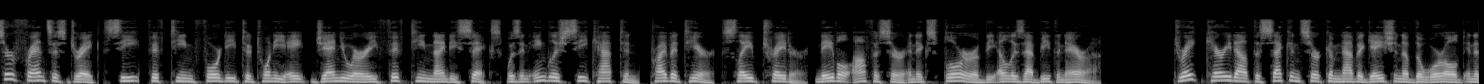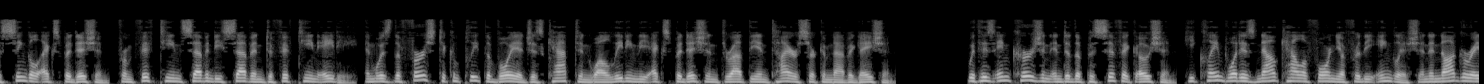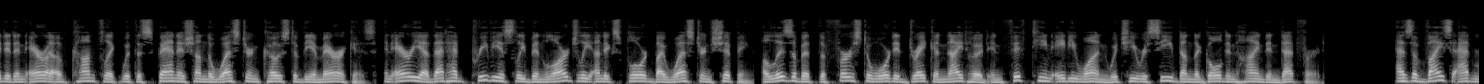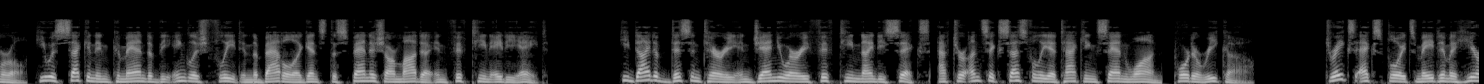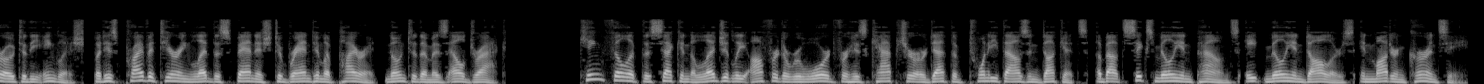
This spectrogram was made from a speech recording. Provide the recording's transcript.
Sir Francis Drake c. 1540–28 January 1596 was an English sea captain, privateer, slave trader, naval officer and explorer of the Elizabethan era. Drake carried out the second circumnavigation of the world in a single expedition, from 1577 to 1580, and was the first to complete the voyage as captain while leading the expedition throughout the entire circumnavigation. With his incursion into the Pacific Ocean, he claimed what is now California for the English and inaugurated an era of conflict with the Spanish on the western coast of the Americas, an area that had previously been largely unexplored by Western shipping. Elizabeth I awarded Drake a knighthood in 1581, which he received on the Golden Hind in Deptford. As a vice admiral, he was second in command of the English fleet in the battle against the Spanish Armada in 1588. He died of dysentery in January 1596, after unsuccessfully attacking San Juan, Puerto Rico. Drake's exploits made him a hero to the English, but his privateering led the Spanish to brand him a pirate, known to them as El Draque. King Philip II allegedly offered a reward for his capture or death of 20,000 ducats, about £6 million, $8 million in modern currency.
